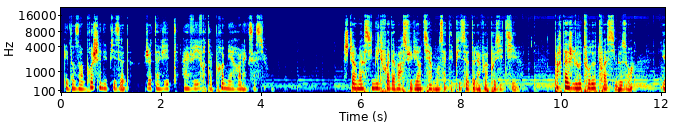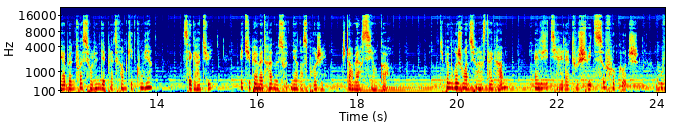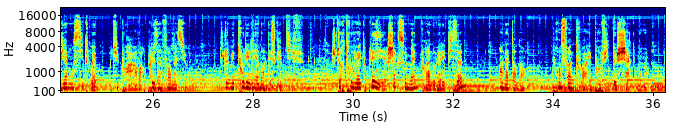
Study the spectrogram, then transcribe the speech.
Et dans un prochain épisode, je t'invite à vivre ta première relaxation. Je te remercie mille fois d'avoir suivi entièrement cet épisode de La Voix positive. Partage-le autour de toi si besoin et abonne-toi sur l'une des plateformes qui te convient. C'est gratuit et tu permettras de me soutenir dans ce projet. Je te remercie encore. Tu peux me rejoindre sur Instagram, elvie-la touche 8 Sophrocoach ou via mon site web où tu pourras avoir plus d'informations. Je te mets tous les liens dans le descriptif. Je te retrouve avec plaisir chaque semaine pour un nouvel épisode. En attendant, prends soin de toi et profite de chaque moment.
